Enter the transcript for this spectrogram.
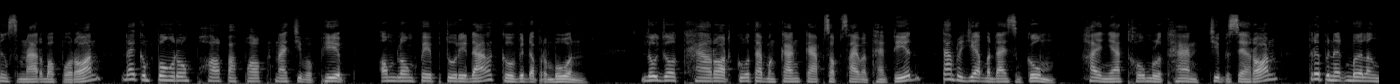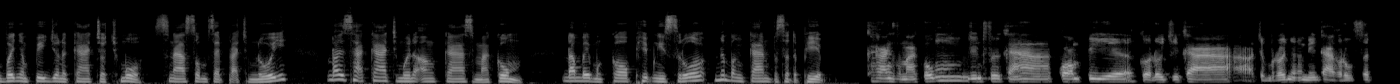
នឹងសំណើរបស់បរិវត្តដែលកំពុងរងផលប៉ះពាល់ផ្នែកជីវភាពអំឡុងពេលផ្ទុះរាលដាល COVID-19 លោកយល់ថារដ្ឋគួរតែបង្កើនការផ្សព្វផ្សាយបន្ថែមទៀតតាមរយៈបណ្ដាញសង្គមហើយអាជ្ញាធរមូលដ្ឋានជាពិសេសរដ្ឋត្រូវពិនិត្យមើលឡើងវិញអំពីយន្តការចុះឈ្មោះស្នើសុំសេចប្រាក់ជំនួយដោយសហការជាមួយនឹងអង្គការសមាគមដើម្បីបង្កភាពងាយស្រួលនិងបង្កើនប្រសិទ្ធភាព។ ខាងសមាគមយើងធ្វើការគាំពៀក៏ដូចជាការជំរុញឲ្យមានការគោរពសិទ្ធិ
